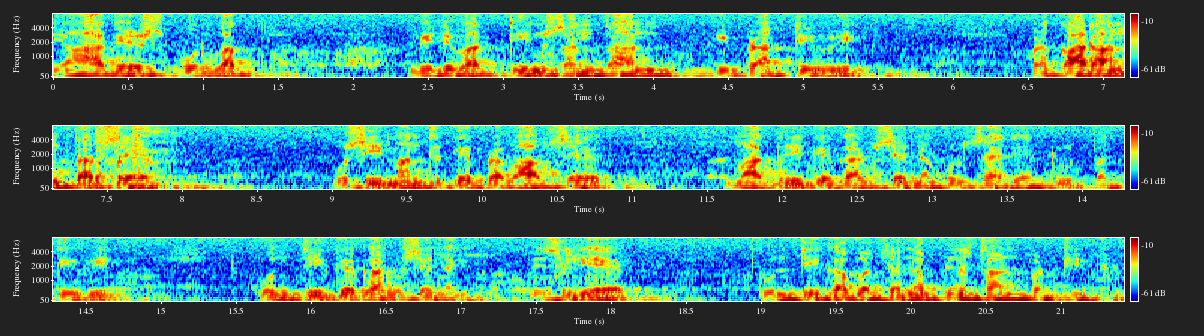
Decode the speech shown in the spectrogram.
यहाँ आदेश पूर्वक विधिवत तीन संतान की प्राप्ति हुई। प्रकारांतर से उसी मंत्र के प्रभाव से माद्री के गर्भ से नकुल सहदेव की उत्पत्ति हुई। कुंती के गर्भ से नहीं, इसलिए कुंती का वचन अपने स्थान पर ठीक है।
